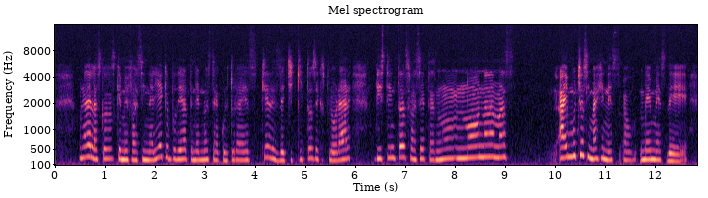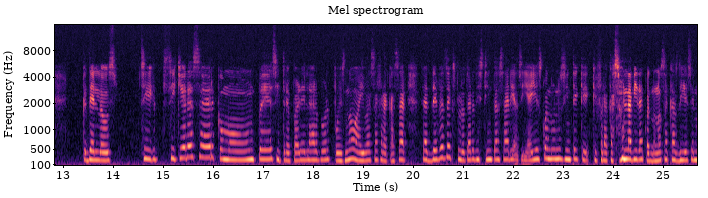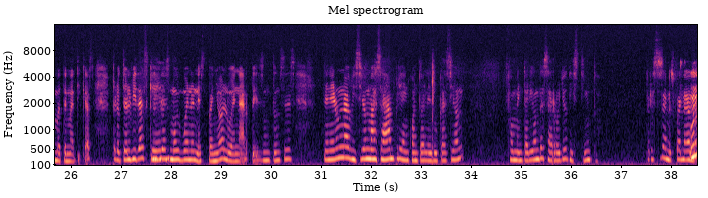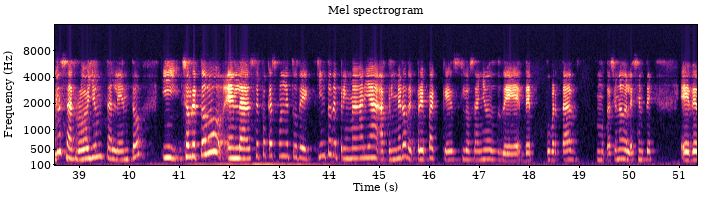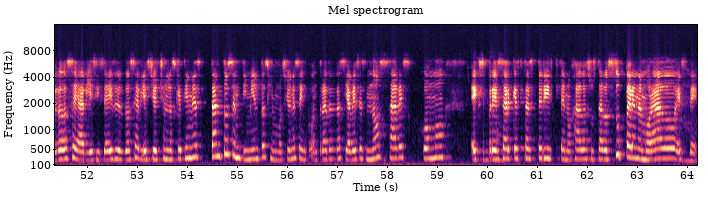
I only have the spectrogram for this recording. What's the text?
una de las cosas que me fascinaría que pudiera tener nuestra cultura es que desde chiquitos explorar distintas facetas, no, no nada más hay muchas imágenes o memes de, de los si, si quieres ser como un pez y trepar el árbol, pues no, ahí vas a fracasar. O sea, debes de explotar distintas áreas y ahí es cuando uno siente que, que fracasó en la vida cuando no sacas 10 en matemáticas, pero te olvidas que eres muy bueno en español o en artes. Entonces, tener una visión más amplia en cuanto a la educación fomentaría un desarrollo distinto. Pero eso se nos fue nada. Un desarrollo, un talento y sobre todo en las épocas, ponle tú, de quinto de primaria a primero de prepa, que es los años de, de pubertad, mutación adolescente, eh, de 12 a 16, de 12 a 18, en los que tienes tantos sentimientos y emociones encontradas y a veces no sabes cómo expresar que estás triste, enojado, asustado, súper enamorado, este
